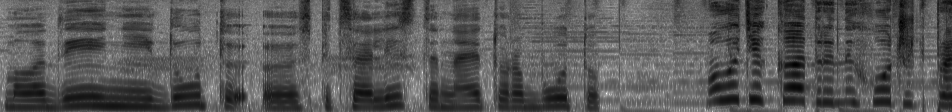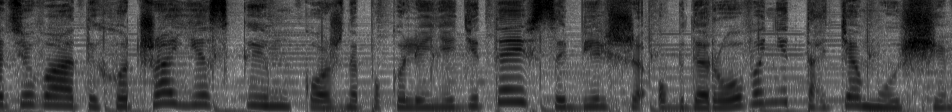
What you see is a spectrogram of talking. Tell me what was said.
молодые не идут э, специалисты на эту работу. Молоді кадри не хочуть працювати, хоча є з ким. Кожне покоління дітей все більше обдаровані та тямущі.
